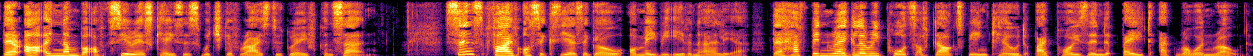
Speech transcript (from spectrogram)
there are a number of serious cases which give rise to grave concern. Since five or six years ago, or maybe even earlier, there have been regular reports of dogs being killed by poisoned bait at Bowen Road.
